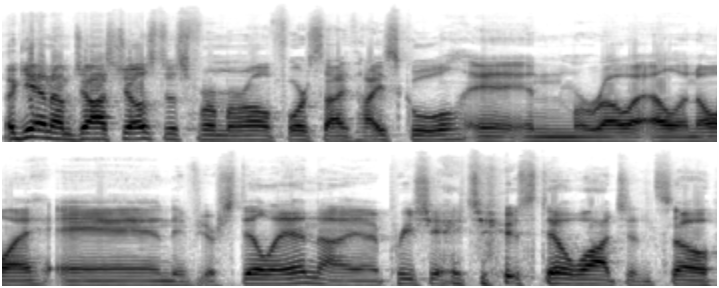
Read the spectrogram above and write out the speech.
Again, I'm Josh Jostes from Maroa Forsyth High School in Maroa, Illinois. And if you're still in, I appreciate you still watching. So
